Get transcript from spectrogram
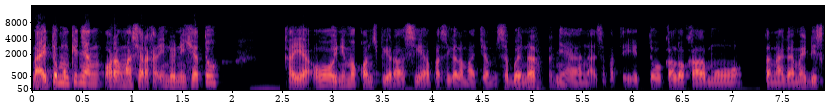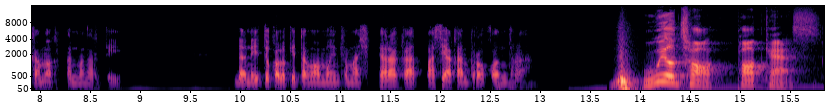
Nah itu mungkin yang orang masyarakat Indonesia tuh kayak oh ini mah konspirasi apa segala macam. Sebenarnya nggak seperti itu. Kalau kamu tenaga medis kamu akan mengerti. Dan itu kalau kita ngomongin ke masyarakat pasti akan pro kontra. Will Talk Podcast,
